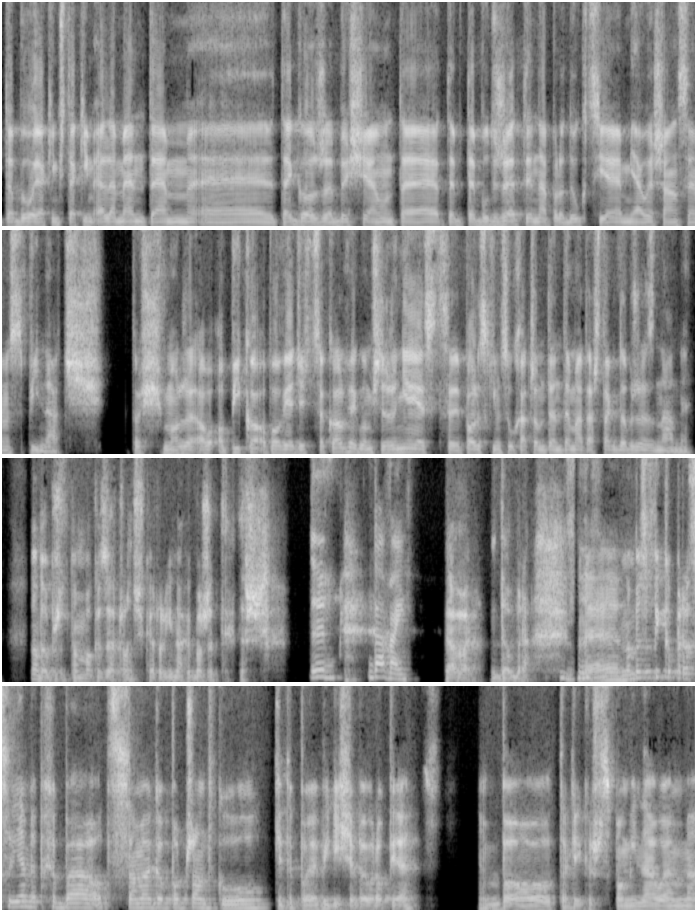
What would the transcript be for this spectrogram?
to było jakimś takim elementem e, tego, żeby się te, te, te budżety na produkcję miały szansę spinać. Ktoś może o, o Pico opowiedzieć cokolwiek, bo myślę, że nie jest polskim słuchaczom ten temat aż tak dobrze znany. No dobrze, to mogę zacząć, Karolina, chyba że ty też. Y, dawaj. Dawaj, dobra. E, no bez Pico pracujemy chyba od samego początku, kiedy pojawili się w Europie, bo tak jak już wspominałem, e,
